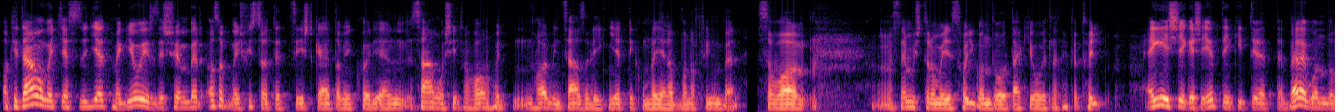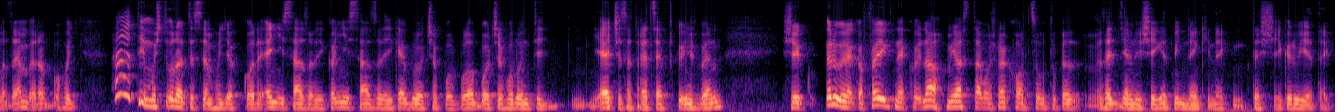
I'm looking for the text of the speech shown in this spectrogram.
aki támogatja ezt az ügyet, meg jó érzésű ember, azokban is visszatetszést kelt, amikor ilyen számosítva van, hogy 30% nyertnikum legyen abban a filmben. Szóval ezt nem is tudom, hogy ezt hogy gondolták jó ötletnek, tehát hogy egészséges értékítélettel belegondol az ember abba, hogy hát én most oda teszem, hogy akkor ennyi százalék, annyi százalék ebből a csoportból, abból a csoportból, mint egy elcseszett receptkönyvben, és ők örülnek a fejüknek, hogy na, mi aztán most megharcoltuk az egyenlőséget mindenkinek, tessék, örüljetek.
